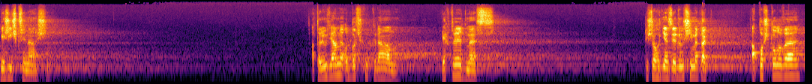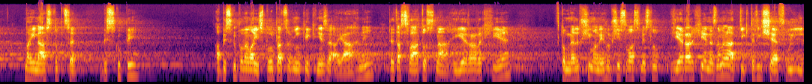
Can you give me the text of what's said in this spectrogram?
Ježíš přináší. Tady uděláme odbočku k nám. Jak to je dnes? Když to hodně zjednodušíme, tak apoštolové mají nástupce biskupy a biskupové mají spolupracovníky kněze a jáhny. To je ta svátostná hierarchie. V tom nejlepším a nejhlubším slova smyslu hierarchie neznamená ti, kteří šéfují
